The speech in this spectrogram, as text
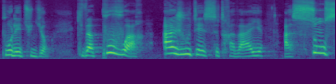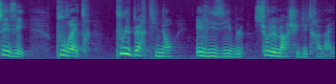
pour l'étudiant qui va pouvoir ajouter ce travail à son CV pour être plus pertinent et lisible sur le marché du travail.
